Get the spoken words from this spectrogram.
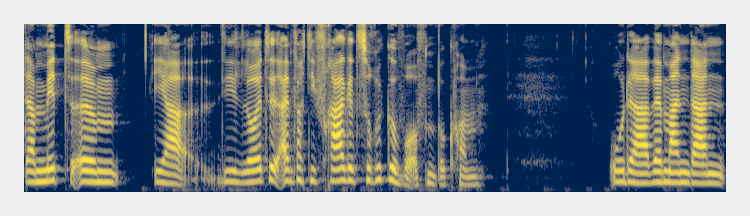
damit ähm, ja, die Leute einfach die Frage zurückgeworfen bekommen. Oder wenn man dann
